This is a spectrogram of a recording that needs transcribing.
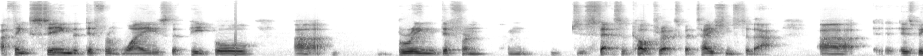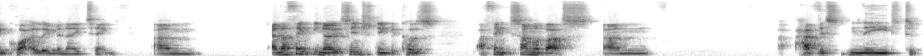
I think seeing the different ways that people uh, bring different um, sets of cultural expectations to that uh, has been quite illuminating. Um, and I think you know it's interesting because I think some of us um, have this need to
